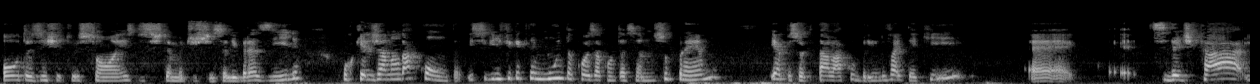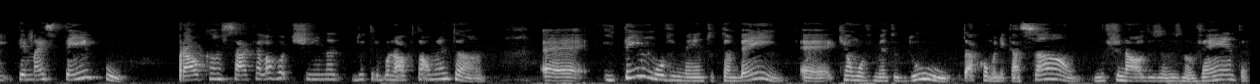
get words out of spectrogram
outras instituições do sistema de justiça ali Brasília, porque ele já não dá conta. Isso significa que tem muita coisa acontecendo no Supremo e a pessoa que está lá cobrindo vai ter que é, é, se dedicar e ter mais tempo para alcançar aquela rotina do tribunal que está aumentando. É, e tem um movimento também, é, que é um movimento do, da comunicação, no final dos anos 90,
